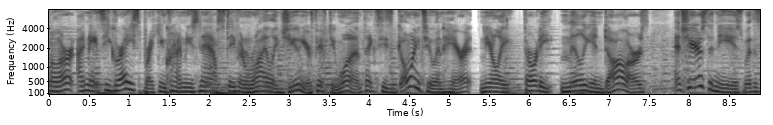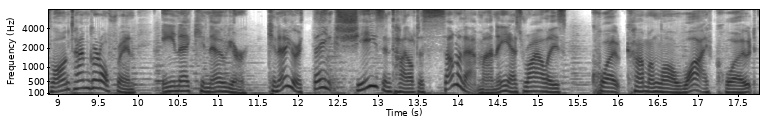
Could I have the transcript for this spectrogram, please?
Crime Alert, I'm Nancy Grace. Breaking crime news now. Stephen Riley Jr., 51, thinks he's going to inherit nearly $30 million and shares the news with his longtime girlfriend, Ina Kenoyer. Kenoyer thinks she's entitled to some of that money as Riley's quote, common law wife, quote.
